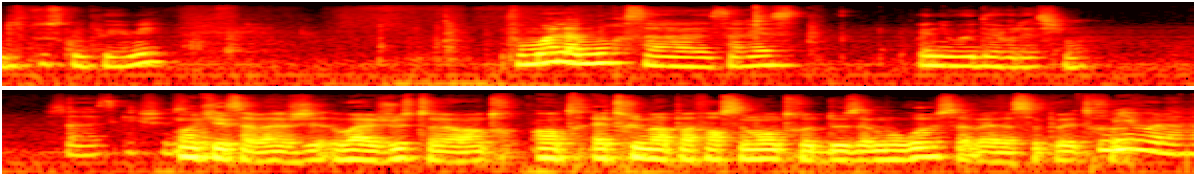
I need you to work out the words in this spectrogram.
de tout ce qu'on peut aimer. Pour moi, l'amour, ça, ça reste au niveau des relations. Ça reste quelque chose. Ok, ça va. Ouais, juste euh, entre, entre êtres humains, pas forcément entre deux amoureux, ça, va, ça peut être. Oui, voilà.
